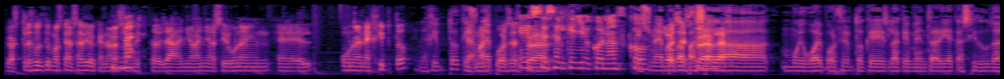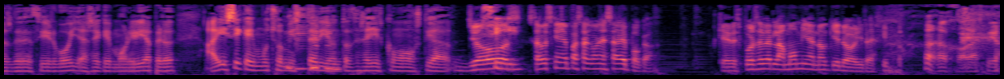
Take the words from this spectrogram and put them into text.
los tres últimos que han salido, que no los han visto ya año a año, ha sido uno en, el- uno en Egipto, en Egipto, que que es una, además puedes Ese es el que yo conozco. es una época pasada muy guay, por cierto, que es la que me entraría casi dudas de decir voy, ya sé que moriría, pero ahí sí que hay mucho misterio, entonces ahí es como, hostia, Yo, Sí. ¿sabes qué me pasa con esa época? Que después de ver la momia no quiero ir a Egipto. Joder, tío.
